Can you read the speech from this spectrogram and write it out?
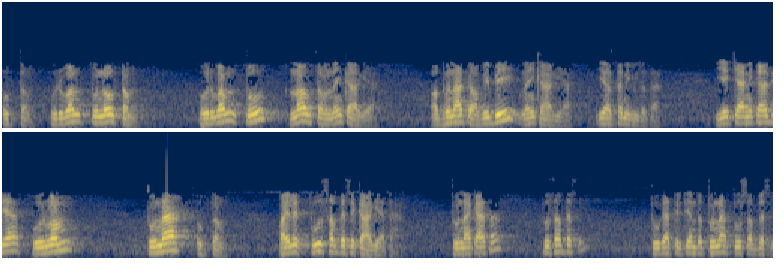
उक्तम। पूर्वम तु नोक्तम पूर्वम तु न उत्तम नहीं कहा गया। अधुना पे अभी भी नहीं कहा गया। ये अर्थ निकलता था। ये क्या निकाल दिया? पूर्वम तुना उत्तम पहले तू शब्द से कहा गया था। तुना कहा था? तू शब्द से? तू का तृतीय अंत तुना, तू शब्द से।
